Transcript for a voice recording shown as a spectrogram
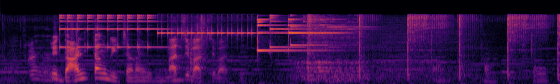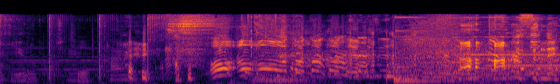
어. 그래 여기 난이 땅도 있잖아 여기 맞지 맞지 5 어어어 왔다 왔다 왔다 왔다 아 바로 쓰네.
